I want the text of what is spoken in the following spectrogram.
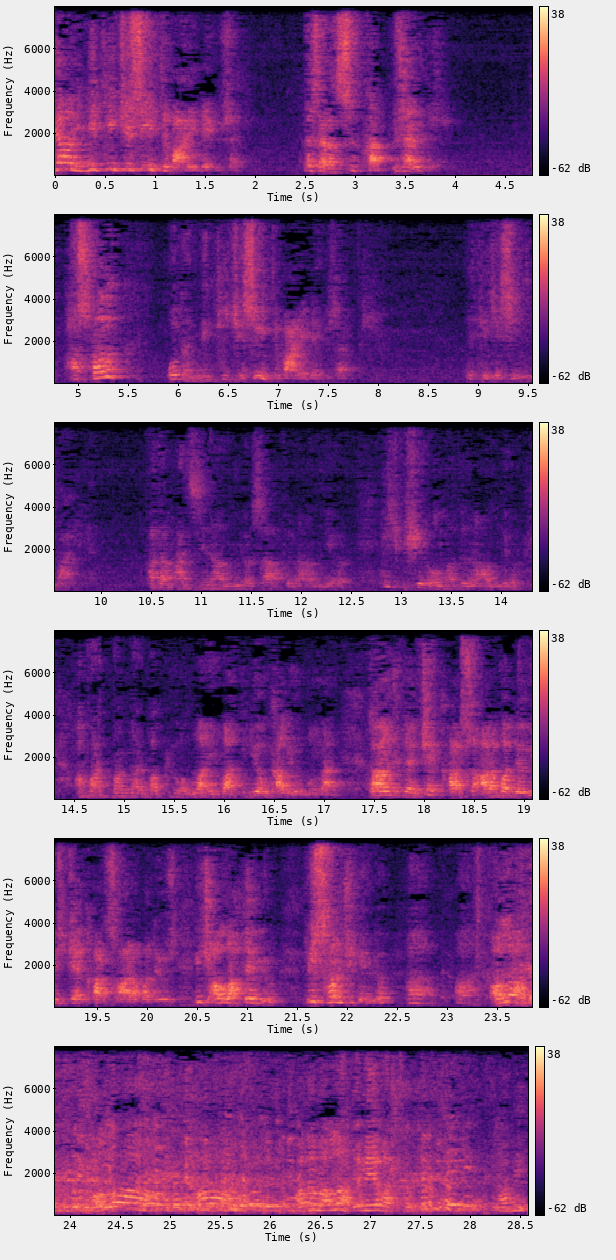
Yani neticesi itibariyle güzel. Mesela sıhhat güzeldir. Hastalık o da neticesi itibariyle güzeldir. Neticesi itibariyle. Adam aczini anlıyor, zaafını anlıyor. Hiçbir şey olmadığını anlıyor. Apartmanlar bakıyor, vallahi bak gidiyorum kalıyor bunlar. Daha önceden çek arsa, araba döviz, çek arsa, araba döviz. Hiç Allah demiyor. Bir sancı geliyor. Ha, ha, Allah, Allah, ha. Adam Allah demeye başladı. Tabii.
